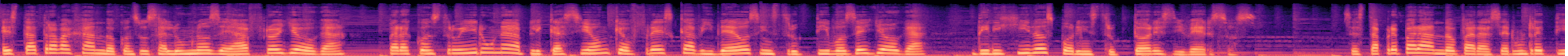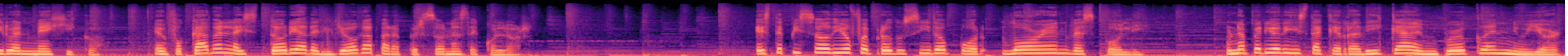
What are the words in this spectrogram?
está trabajando con sus alumnos de Afro Yoga para construir una aplicación que ofrezca videos instructivos de yoga dirigidos por instructores diversos. Se está preparando para hacer un retiro en México, enfocado en la historia del yoga para personas de color. Este episodio fue producido por Lauren Vespoli, una periodista que radica en Brooklyn, New York.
